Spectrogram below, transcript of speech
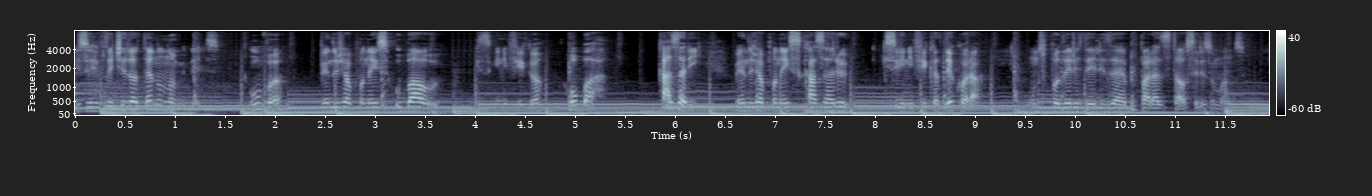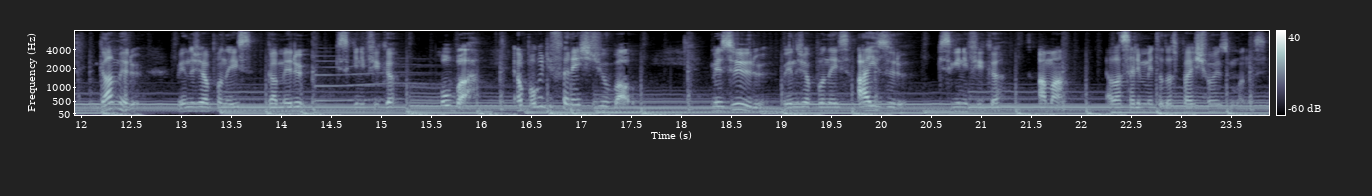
Isso é refletido até no nome deles. Uva vem do japonês Ubao, que significa roubar. Kazari vem do japonês kazaru, que significa decorar. Um dos poderes deles é parasitar os seres humanos. Gameru vem do japonês gameru, que significa roubar. É um pouco diferente de Ubao. Mezuru vem do japonês aizuru, que significa amar. Ela se alimenta das paixões humanas.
